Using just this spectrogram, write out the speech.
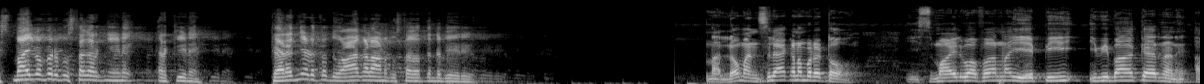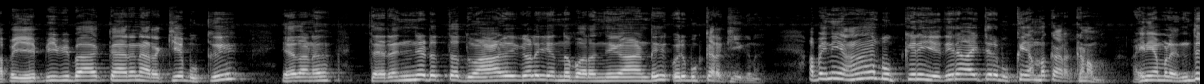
ഇസ്മായിൽ ബഫർ പുസ്തകം ഇറങ്ങിയാണ് ഇറക്കിയാണ്. തെരഞ്ഞെടുത്ത ദ്വാകളാണ് പുസ്തകത്തിന്റെ പേര്. നല്ലോ മനസ്സിലാക്കണം പറട്ടോ കേട്ടോ ഇസ്മായിൽ വഫ എന്ന എ പി വിഭാഗക്കാരനാണ്. അപ്പോൾ എ പി വിഭാഗക്കാരൻ ഇറക്കിയ ബുക്ക് ഏതാണ്? തെരഞ്ഞെടുത്ത ദ്വാഴികൾ എന്ന് പറഞ്ഞുകാണ്ട് ഒരു ബുക്ക് ഇറക്കിയിരിക്കണ് അപ്പം ഇനി ആ ബുക്കിന് എതിരായിട്ടൊരു ബുക്ക് നമുക്ക് ഇറക്കണം. അതിന് നമ്മൾ എന്ത്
